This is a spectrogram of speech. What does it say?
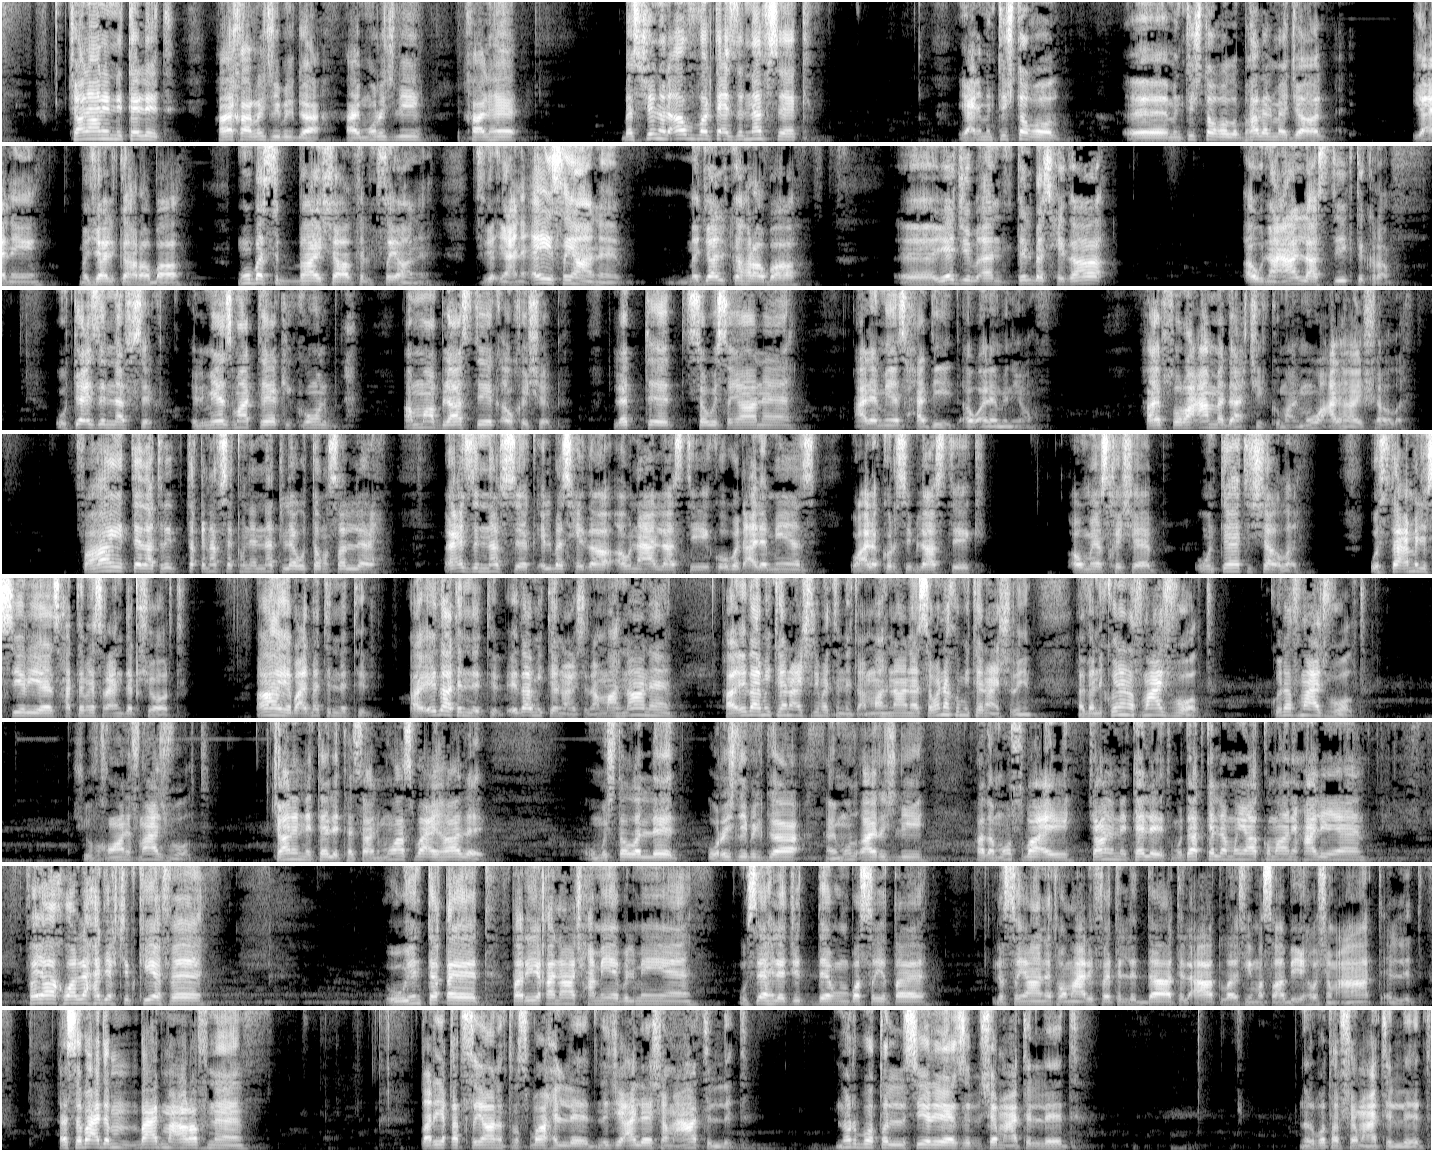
كان أنا نتلت. هاي خال رجلي بالقاع. هاي مو رجلي خالها. بس شنو الأفضل تعزل نفسك؟ يعني من تشتغل آه، من تشتغل بهذا المجال يعني مجال الكهرباء مو بس بهاي شغلة الصيانة. يعني أي صيانة مجال الكهرباء آه، يجب أن تلبس حذاء أو نعال لاستيك تكرم وتعزل نفسك. الميز مالتك يكون أما بلاستيك أو خشب. لا تسوي صيانة على ميز حديد أو ألمنيوم. هاي بصورة عامة دا أحكي لكم يعني مو على هاي الشغلة. فهاي انت اذا تريد تقي نفسك من النتلة وانت مصلح اعزل نفسك البس حذاء أو نعل لاستيك واقعد على ميز وعلى كرسي بلاستيك أو ميز خشب وانتهت الشغلة. واستعمل ال series حتى ما يصير عندك شورت. آه هي بعد ما تنتل. هاي إذا تنتل إذا 220 أما هنا هاي إذا 220 ما تنتل أما هنا هسه وين اكو 220 هذول كلهم 12 فولت. كلها 12 فولت. شوف إخواني 12 فولت. كان اني نتلت هسه مو أصبعي هذا. ومشتغل ال LED. ورجلي بالقاع. هاي مو هاي رجلي. هذا مو أصبعي. كان اني نتلت مو أتكلم وياكم اني حاليا. فيا أخوان لا أحد يحكي بكيفه وينتقد. طريقة ناجحة مية بالمية. وسهلة جدا وبسيطة. لصيانة ومعرفة اللدات العاطلة في مصابيح وشمعات ال LED هسه بعد بعد ما عرفنا طريقة صيانة مصباح ال LED. نجي على شمعات ال LED. نربط ال series بشمعة ال LED. نربطها بشمعة ال LED.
